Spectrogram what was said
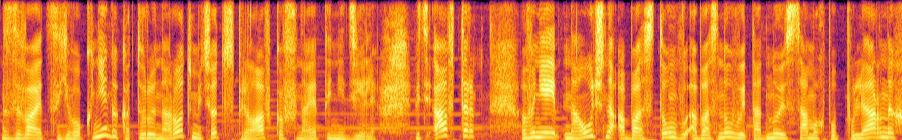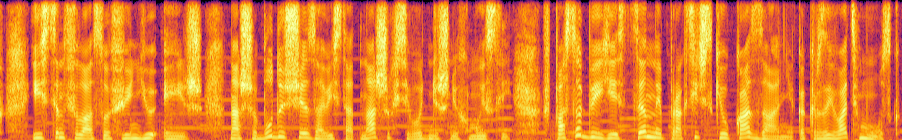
называется его книга, которую народ метет с прилавков на этой неделе. Ведь автор в ней научно обосновывает одну из самых популярных истин философии New Age. Наше будущее зависит от наших сегодняшних мыслей. В пособии есть ценные практические указания, как развивать мозг,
